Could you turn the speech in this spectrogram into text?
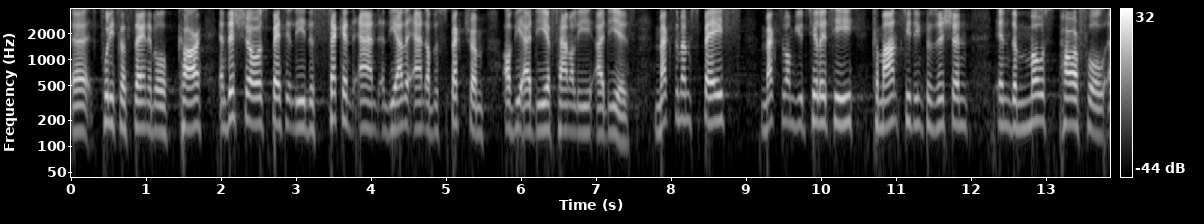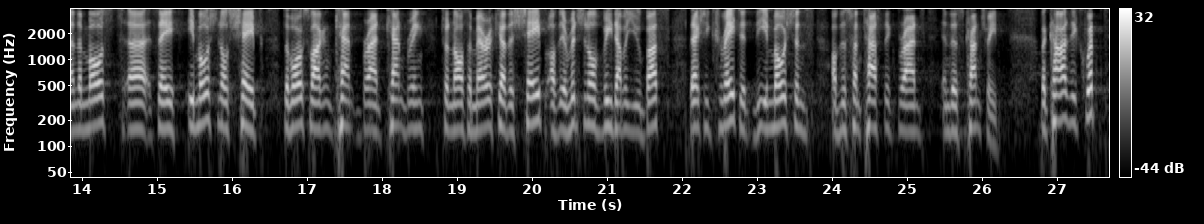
uh, fully sustainable car. And this shows basically the second end and the other end of the spectrum of the idea family ideas. Maximum space, maximum utility, command seating position in the most powerful and the most, uh, say, emotional shape the Volkswagen brand can bring to North America. The shape of the original VW bus that actually created the emotions of this fantastic brand in this country. The car is equipped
